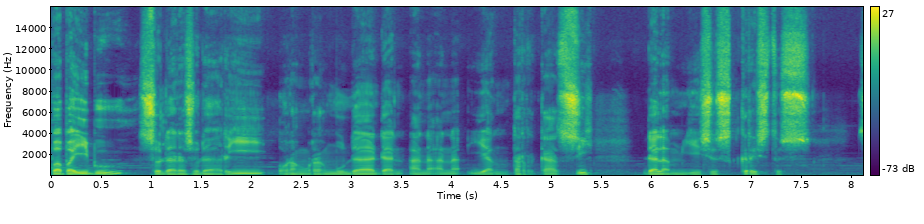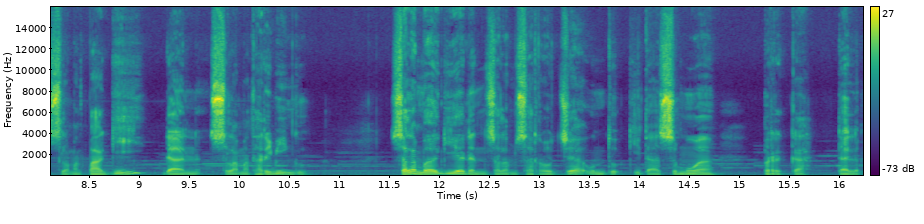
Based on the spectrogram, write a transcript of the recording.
Bapak, ibu, saudara-saudari, orang-orang muda, dan anak-anak yang terkasih dalam Yesus Kristus, selamat pagi dan selamat hari Minggu. Salam bahagia dan salam saroja untuk kita semua, berkah dalam.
